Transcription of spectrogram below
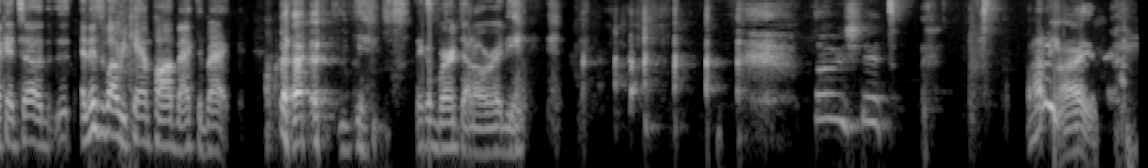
I can tell, and this is why we can't pod back to back. Nigga burnt out already. oh shit! How do you? All right, man.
